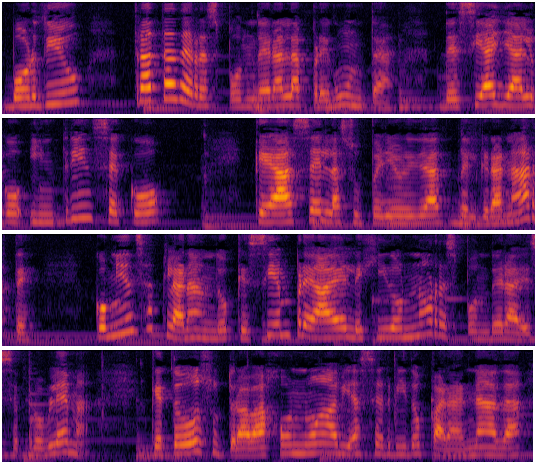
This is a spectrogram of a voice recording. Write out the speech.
Bourdieu trata de responder a la pregunta de si hay algo intrínseco que hace la superioridad del gran arte. Comienza aclarando que siempre ha elegido no responder a ese problema, que todo su trabajo no había servido para nada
